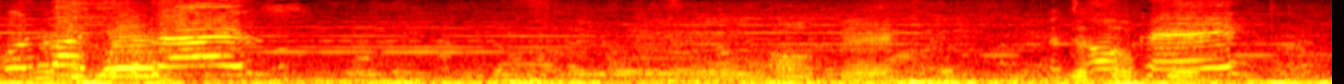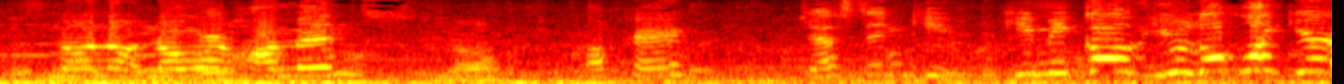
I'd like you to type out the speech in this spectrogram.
What about you guys? Okay. It's okay. No, no, no more comments. No. Okay. Justin, Ki- Kimiko, you look like you're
